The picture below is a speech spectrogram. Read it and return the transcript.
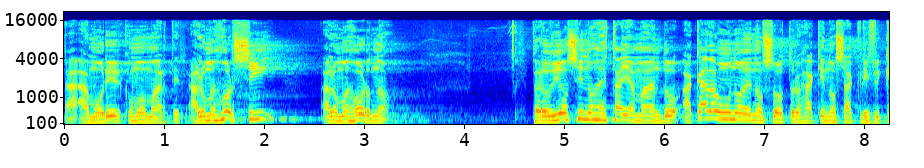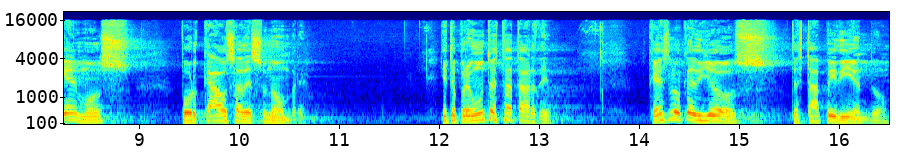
a morir como mártir. A lo mejor sí, a lo mejor no. Pero Dios sí nos está llamando a cada uno de nosotros a que nos sacrifiquemos por causa de su nombre. Y te pregunto esta tarde, ¿qué es lo que Dios te está pidiendo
